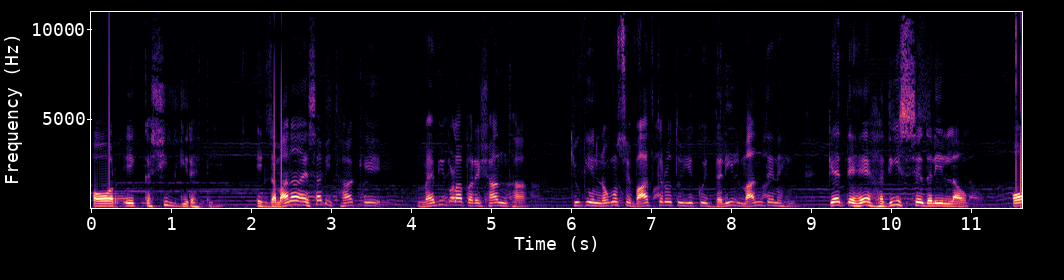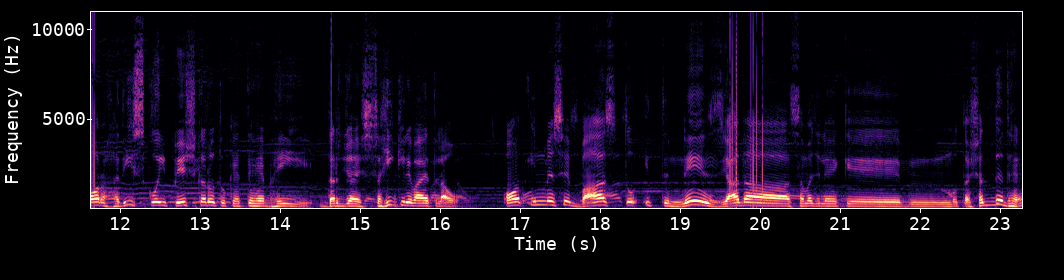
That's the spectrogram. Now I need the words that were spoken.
اور ایک کشیدگی رہتی ہے۔ ایک زمانہ ایسا بھی تھا کہ میں بھی بڑا پریشان تھا، کیونکہ ان لوگوں سے بات کرو تو یہ کوئی دلیل مانتے نہیں۔ کہتے ہیں، حدیث سے دلیل لاؤ۔ اور حدیث کوئی پیش کرو تو کہتے ہیں بھائی درجہ صحیح کی روایت لاؤ۔ اور ان میں سے بعض تو اتنے زیادہ سمجھ لیں کہ متشدد ہیں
